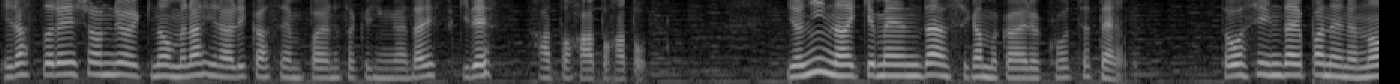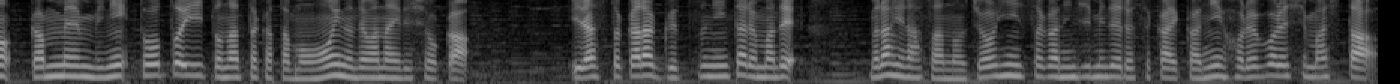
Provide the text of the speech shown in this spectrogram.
イラストレーション領域の村平理香先輩の作品が大好きです。ハートハートハート。4人のイケメン男子が迎える紅茶店。等身大パネルの顔面美に尊いとなった方も多いのではないでしょうか。イラストからグッズに至るまで村平さんの上品さがにじみ出る世界観に惚れ惚れしました。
